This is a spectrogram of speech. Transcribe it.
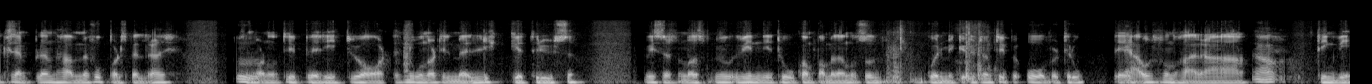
Eksempel en haug med fotballspillere her som har noen type ritualer. Noen har til og med lykketruse. Hvis de har vunnet to kamper med den, og så går de ikke ut. En type overtro. Det er jo sånne her uh, Ja. ting vi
